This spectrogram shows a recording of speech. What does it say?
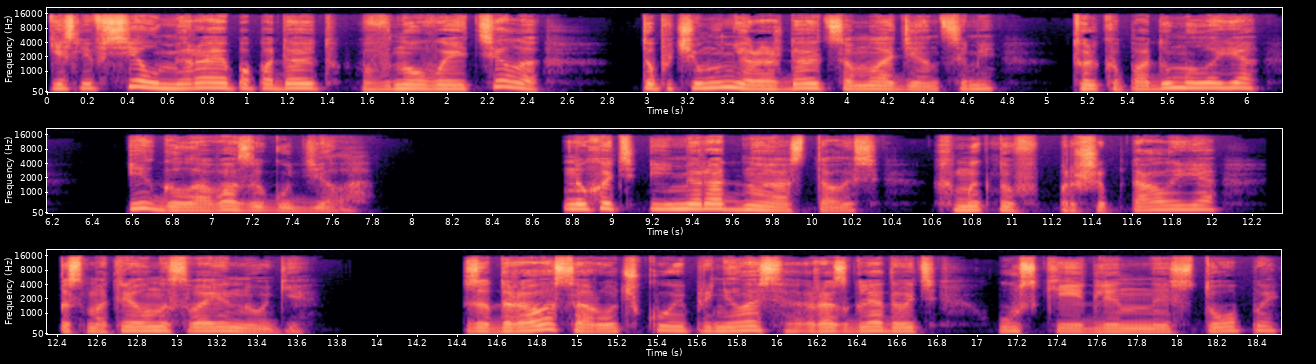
Если все, умирая, попадают в новое тело, то почему не рождаются младенцами? Только подумала я, и голова загудела. Ну, хоть имя родное осталось, хмыкнув, прошептала я, посмотрела на свои ноги задрала сорочку и принялась разглядывать узкие длинные стопы,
